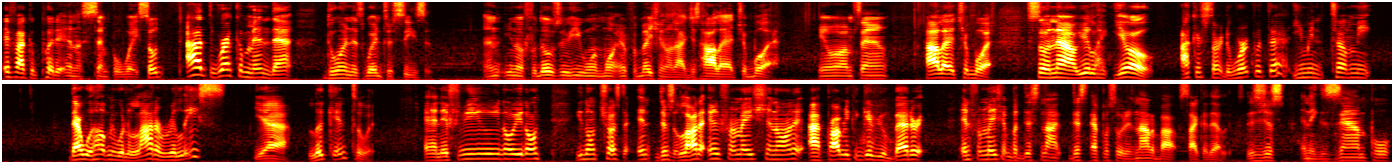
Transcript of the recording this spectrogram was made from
If I could put it in a simple way. So I'd recommend that during this winter season. And you know, for those of you who want more information on that, just holler at your boy. You know what I'm saying? Holler at your boy. So now you're like, yo, I can start to work with that. You mean to tell me that will help me with a lot of release? Yeah, look into it. And if you you know you don't you don't trust the, there's a lot of information on it. I probably could give you better information, but this not this episode is not about psychedelics. It's just an example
